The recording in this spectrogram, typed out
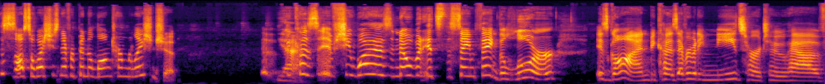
this is also why she's never been in a long term relationship. Yeah. Because if she was, no, but it's the same thing. The lure is gone because everybody needs her to have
